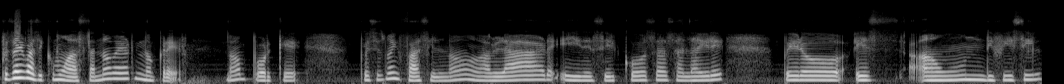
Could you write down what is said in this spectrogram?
pues algo así como hasta no ver, no creer, ¿no? Porque pues es muy fácil, ¿no? Hablar y decir cosas al aire, pero es aún difícil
